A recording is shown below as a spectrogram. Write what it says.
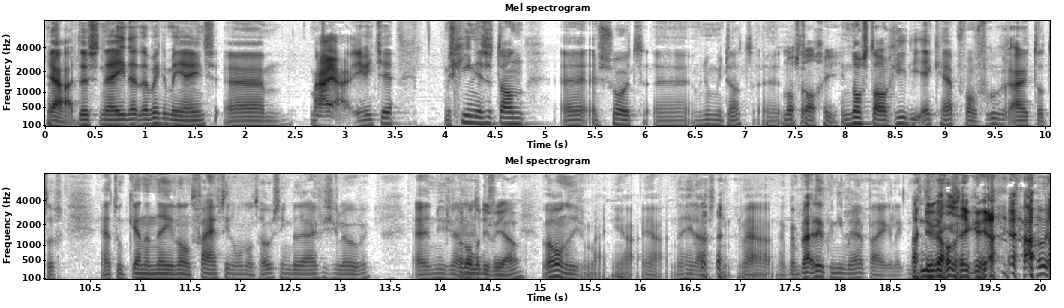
Ja, dus nee, daar, daar ben ik het mee eens. Ehm, maar ja, weet je, misschien is het dan eh, een soort, eh, hoe noem je dat? Eh, nostalgie. dat- nostalgie die ik heb van vroeger uit dat er, toen kende Nederland 1500 hostingbedrijven, geloof ik. En nu zijn Waaronder die van jou. waaronder die van mij. Ja, ja nee, helaas niet. Maar ja, ik ben blij dat ik het niet meer heb eigenlijk. Maar nu wel zeker, ja. nou,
